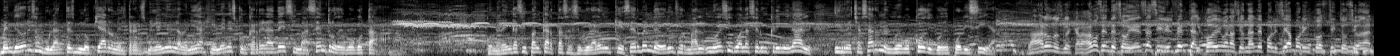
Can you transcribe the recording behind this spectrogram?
Vendedores ambulantes bloquearon el Transmilenio en la avenida Jiménez con carrera décima, centro de Bogotá. Con arengas y pancartas aseguraron que ser vendedor informal no es igual a ser un criminal y rechazaron el nuevo Código de Policía. Claro, nos declaramos en desobediencia civil frente al Código Nacional de Policía por inconstitucional.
